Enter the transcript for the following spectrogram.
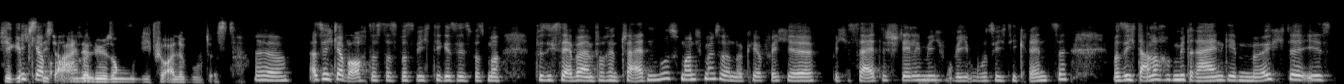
Hier gibt es nicht eine Lösung, die für alle gut ist. Ja, also ich glaube auch, dass das was Wichtiges ist, was man für sich selber einfach entscheiden muss manchmal, sondern okay, auf welche, welche Seite stelle ich mich, wo, wo sehe ich die Grenze. Was ich da noch mit reingeben möchte, ist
